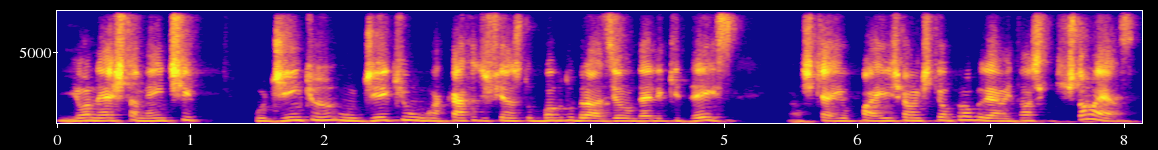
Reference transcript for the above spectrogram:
E honestamente, o dia em que, um dia que uma carta de finanças do Banco do Brasil não der liquidez, acho que aí o país realmente tem um problema. Então, a questão é essa.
